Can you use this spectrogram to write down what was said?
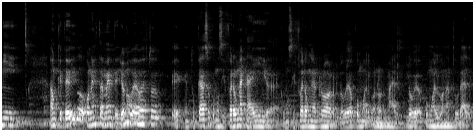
Y aunque te digo honestamente, yo no veo esto eh, en tu caso como si fuera una caída, como si fuera un error, lo veo como algo normal, lo veo como algo natural.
